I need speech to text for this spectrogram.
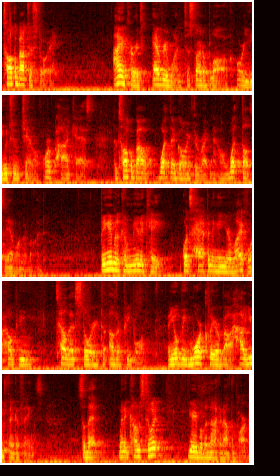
Talk about your story. I encourage everyone to start a blog or YouTube channel or podcast to talk about what they're going through right now, what thoughts they have on their mind. Being able to communicate what's happening in your life will help you tell that story to other people. And you'll be more clear about how you think of things so that when it comes to it, you're able to knock it out the park.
